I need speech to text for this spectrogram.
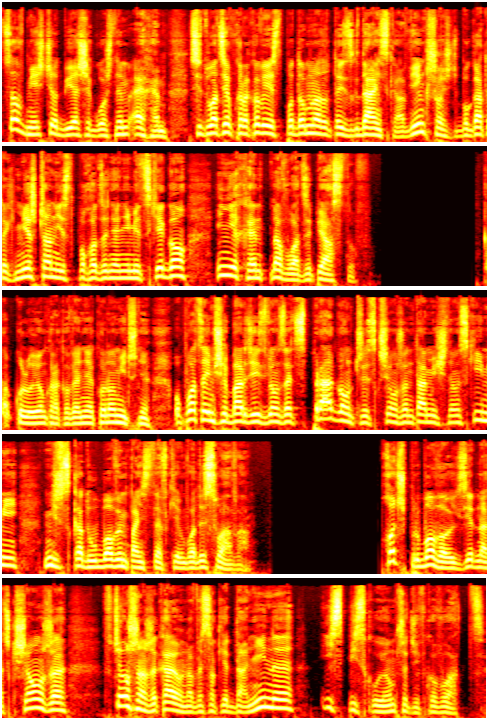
co w mieście odbija się głośnym echem. Sytuacja w Krakowie jest podobna do tej z Gdańska. Większość bogatych mieszczan jest pochodzenia niemieckiego i niechętna władzy piastów. Kalkulują krakowianie ekonomicznie. Opłaca im się bardziej związać z Pragą czy z książętami śląskimi niż z kadłubowym państewkiem Władysława. Choć próbował ich zjednać książę, wciąż narzekają na wysokie daniny i spiskują przeciwko władcy.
